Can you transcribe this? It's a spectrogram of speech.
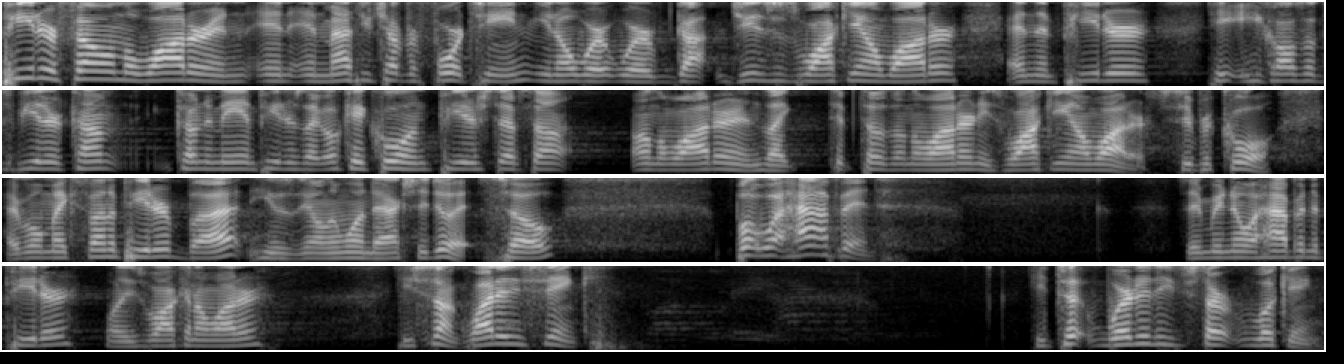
Peter fell in the water in, in, in, Matthew chapter 14, you know, where, where God, Jesus is walking on water, and then Peter, he, he calls out to Peter, come, come to me, and Peter's like, okay, cool, and Peter steps out on the water and like tiptoes on the water, and he's walking on water. Super cool. Everyone makes fun of Peter, but he was the only one to actually do it. So, but what happened? Does anybody know what happened to Peter when he's walking on water? He sunk. Why did he sink? He took where did he start looking?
